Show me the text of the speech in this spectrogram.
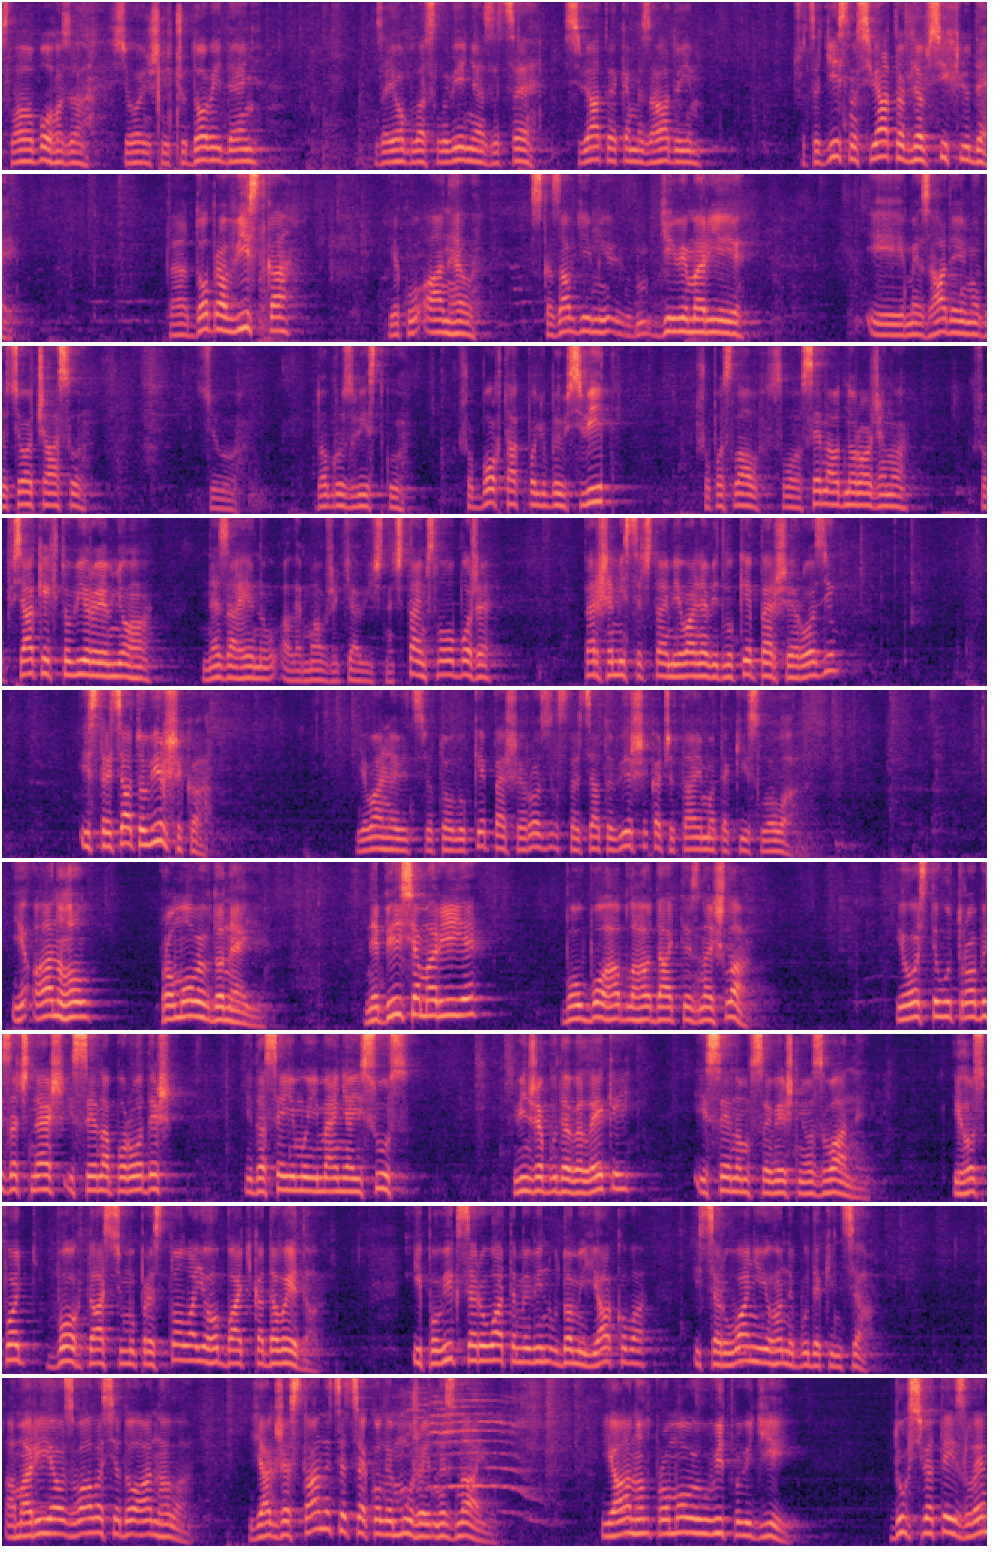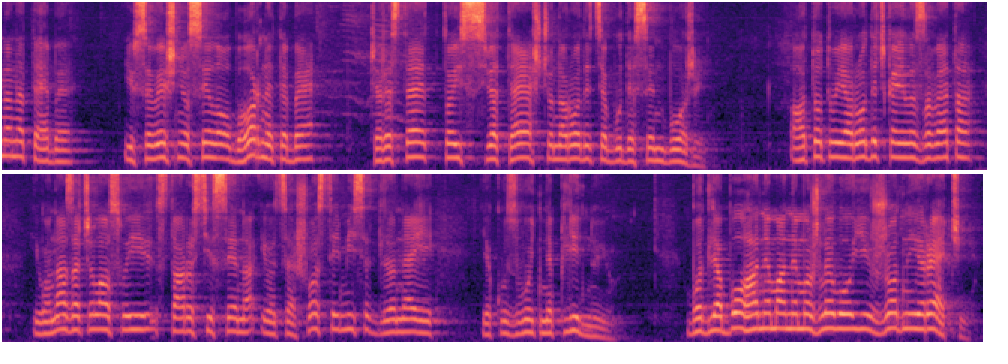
Слава Богу за сьогоднішній чудовий день, за його благословення, за це свято, яке ми згадуємо, що це дійсно свято для всіх людей. Та добра вістка, яку ангел сказав Діві- Марії, і ми згадуємо до цього часу цю добру звістку, що Бог так полюбив світ, що послав свого сина однородженого, щоб всякий, хто вірує в нього, не загинув, але мав життя вічне. Читаємо Слово Боже. Перше місце читаємо Івана від Луки, перший розділ. Із 30 віршика. Євангелія від Святого Луки, перший розділ з 30 го віршика читаємо такі слова. І ангел промовив до неї: Не бійся, Маріє, бо в Бога благодать ти знайшла. І ось ти в утробі зачнеш і сина породиш, і даси йому імення Ісус. Він же буде великий і сином Всевишнього званий. І Господь Бог дасть йому престола його батька Давида. І повік царюватиме він у домі Якова, і царуванню його не буде кінця. А Марія озвалася до ангела. Як же станеться це, коли мужа не знаю? І ангел промовив у відповідь їй: Дух Святий злине на тебе, і Всевишня сила обгорне тебе, через те той святе, що народиться, буде син Божий. А то твоя родичка Єлизавета, і вона зачала в своїй старості сина, і оце шостий місяць для неї, яку звуть неплідною. Бо для Бога нема неможливої жодної речі.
